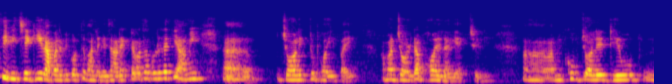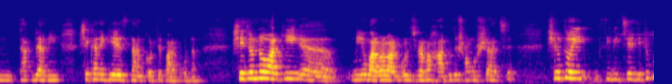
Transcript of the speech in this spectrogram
সি বিচে গিয়ে লাপালাপি করতে ভালো লেগেছে। আরেকটা কথা বলে রাখি, আমি জল একটু ভয় পাই। আমার জলটা ভয় লাগে অ্যাকচুয়ালি আমি খুব জলের ঢেউ থাকলে আমি সেখানে গিয়ে স্নান করতে পারব না। সেজন্য আর কি মেয়েও বারবার বারণ করে দিয়েছিল, আমার হাঁটুতে সমস্যা আছে। সেহেতু ওই সি বিচে যেটুকু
